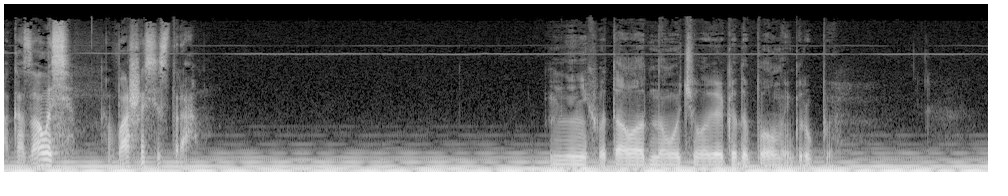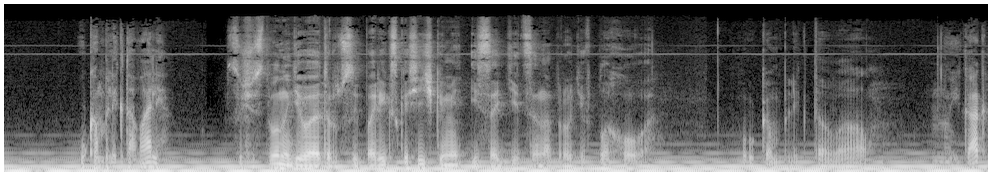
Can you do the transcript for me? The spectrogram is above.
оказалась ваша сестра? Мне не хватало одного человека до полной группы. Укомплектовали? Существо надевает русы парик с косичками и садится напротив плохого. Укомплектовал. Ну и как?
